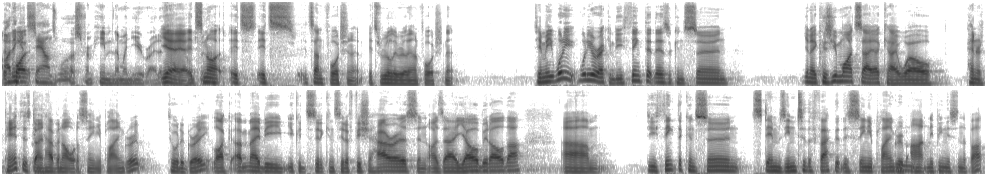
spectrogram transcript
I think quote- it sounds worse from him than when you read it. yeah, yeah, it's not. It's it's it's unfortunate. It's really really unfortunate. Timmy, what do you what do you reckon? Do you think that there's a concern? You know, because you might say, okay, well, Penrith Panthers don't have an older senior playing group to a degree. Like uh, maybe you could consider, consider Fisher Harris and Isaah Yeo a bit older. Um, do you think the concern stems into the fact that this senior playing group aren't nipping this in the butt?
